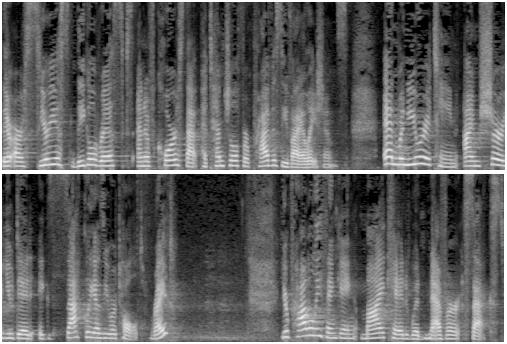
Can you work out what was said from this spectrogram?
There are serious legal risks and, of course, that potential for privacy violations. And when you were a teen, I'm sure you did exactly as you were told, right? You're probably thinking, my kid would never sext.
